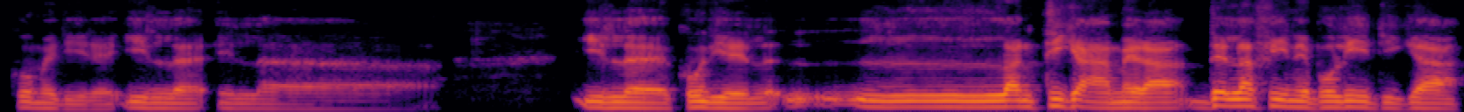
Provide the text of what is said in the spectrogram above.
come dire, il, il, il, come dire, l'anticamera della fine politica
